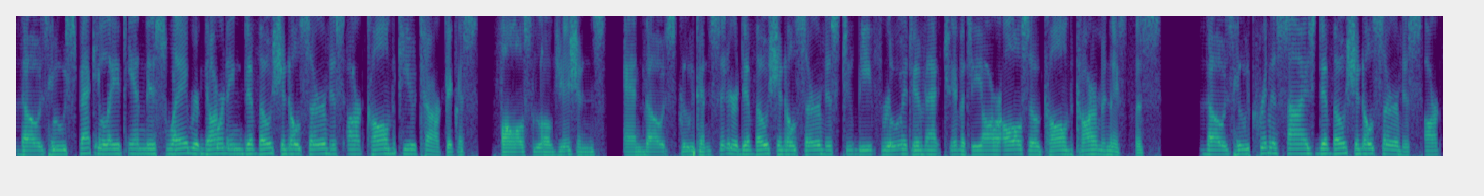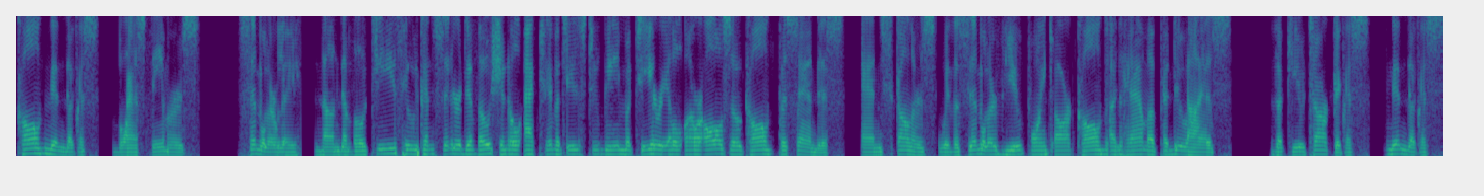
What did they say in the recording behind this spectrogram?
Those who speculate in this way regarding devotional service are called kutarkikas, false logicians, and those who consider devotional service to be fruitive activity are also called karmanisthas. Those who criticize devotional service are called nindakas, blasphemers. Similarly, non devotees who consider devotional activities to be material are also called pasandis, and scholars with a similar viewpoint are called adhamapaduyas. The Kutarkikas, Nindakas,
